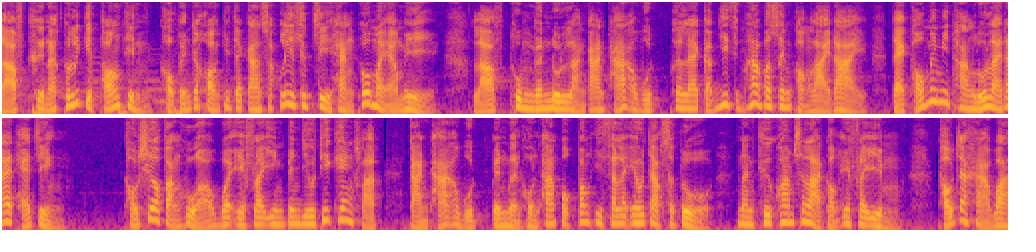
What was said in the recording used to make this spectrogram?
ลาฟคือนักธุรกิจท้องถิ่น เขาเป็นเจ้าของกิจการซักรีด14 แห่งทั่วไมอามีลาฟทุ่มเงินนุนหลังการค้าอาวุธ เพื่อแลกกับ 25%ของรายได้ แต่เขาไม่มีทางรู้รายได้แท้จริง เขาเชื่อฝังหัวว่าเอฟราอิมเป็นยิวที่เข่งครัด การค้าอาวุธเป็นเหมือนหนทางปกป้องอิสราเอลจากศัตรูนั่นคือความฉลาดของเอฟราอิม เขาจะหาว่า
